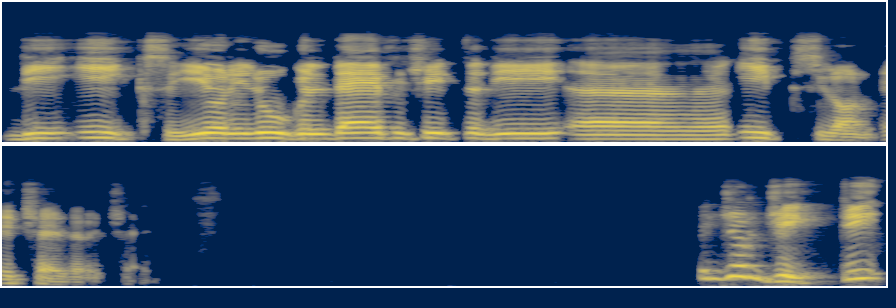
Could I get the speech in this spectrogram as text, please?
di X, io riduco il deficit di eh, Y, eccetera, eccetera. E Giorgetti,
